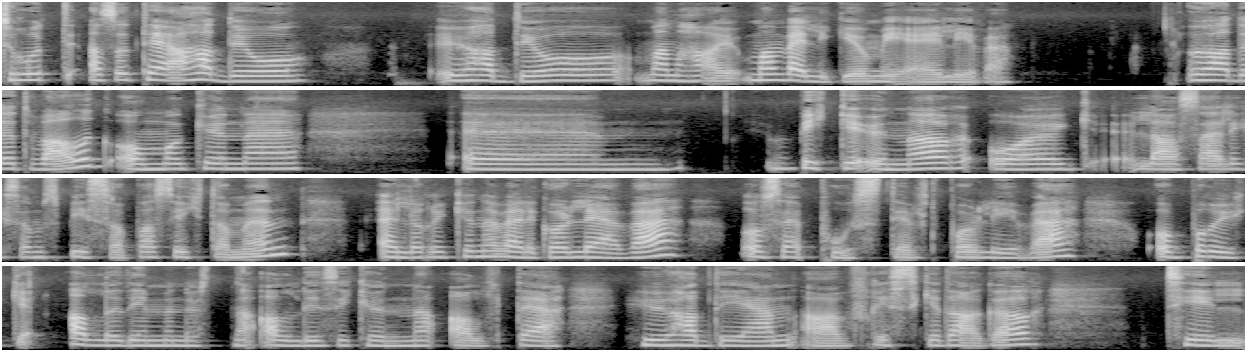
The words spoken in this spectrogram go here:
trodde Altså, Thea hadde jo Hun hadde jo man, har, man, velger jo mye i livet. Hun hadde et valg om å kunne um, bikke under og la seg liksom spise opp av sykdommen, eller hun kunne velge å leve og se positivt på livet og bruke alle de minuttene, alle de sekundene, alt det hun hadde igjen av friske dager, til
